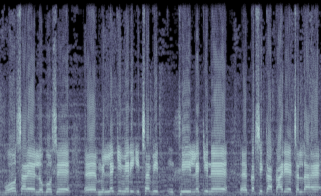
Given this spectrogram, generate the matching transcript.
बहुत सारे लोगों से मिलने की मेरी इच्छा भी थी, लेकिन कृषि का कार्य चल रहा है।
